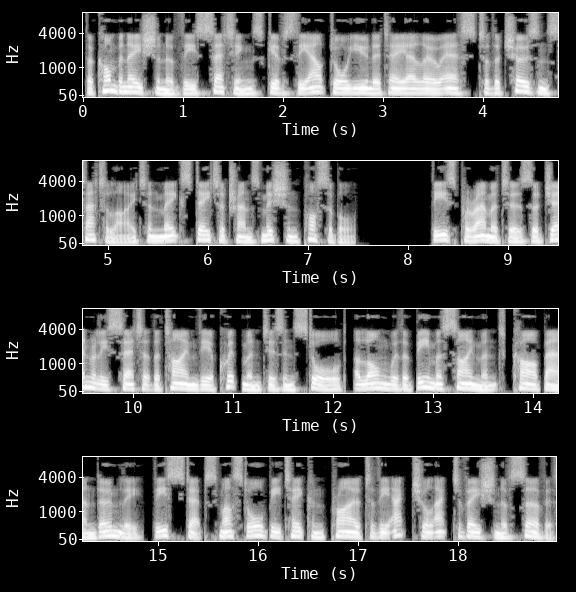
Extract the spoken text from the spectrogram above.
The combination of these settings gives the outdoor unit ALOS to the chosen satellite and makes data transmission possible. These parameters are generally set at the time the equipment is installed, along with a beam assignment Ka band only. These steps must all be taken prior to the actual activation of service.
